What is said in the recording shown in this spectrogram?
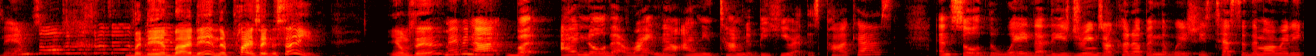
to open this hotel, But then by then, their price ain't the same. You know what I'm saying? maybe not. But I know that right now, I need time to be here at this podcast. And so the way that these dreams are cut up and the way she's tested them already,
